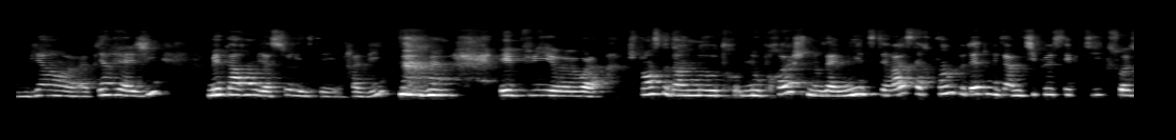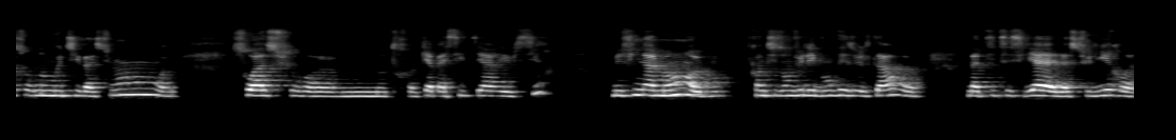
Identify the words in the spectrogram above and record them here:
bien, bien réagi. Mes parents, bien sûr, ils étaient ravis. et puis, voilà, je pense que dans notre, nos proches, nos amis, etc., certains peut-être ont été un petit peu sceptiques, soit sur nos motivations, soit sur notre capacité à réussir. Mais finalement, euh, quand ils ont vu les bons résultats, euh, ma petite Cécilia, elle a su lire euh,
